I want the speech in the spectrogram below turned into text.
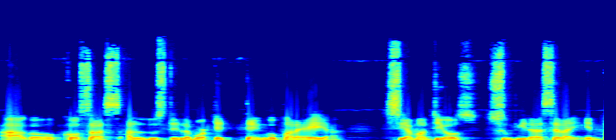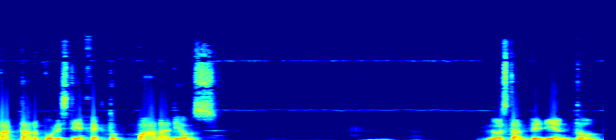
hago cosas a la luz del amor que tengo para ella. Si ama a Dios, su vida será impactada por este efecto para Dios. No están pidiendo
